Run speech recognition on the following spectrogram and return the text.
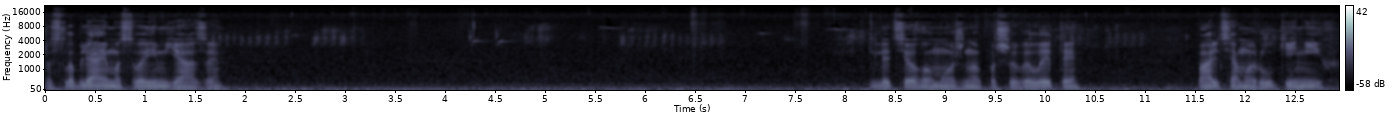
розслабляємо свої м'язи. Для цього можна пошевелити пальцями рук і ніг,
